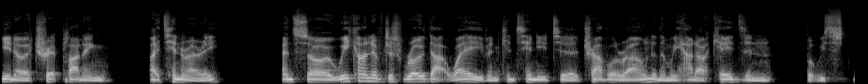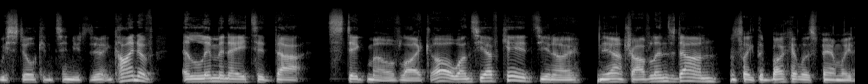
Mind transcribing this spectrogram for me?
you know a trip planning itinerary. And so we kind of just rode that wave and continued to travel around. And then we had our kids, and but we we still continue to do it and kind of eliminated that stigma of like, oh, once you have kids, you know, yeah, traveling's done. It's like the bucket list family.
